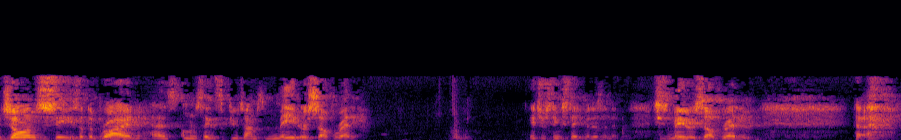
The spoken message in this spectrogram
John sees that the bride has, I'm going to say this a few times, made herself ready. Interesting statement, isn't it? She's made herself ready.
